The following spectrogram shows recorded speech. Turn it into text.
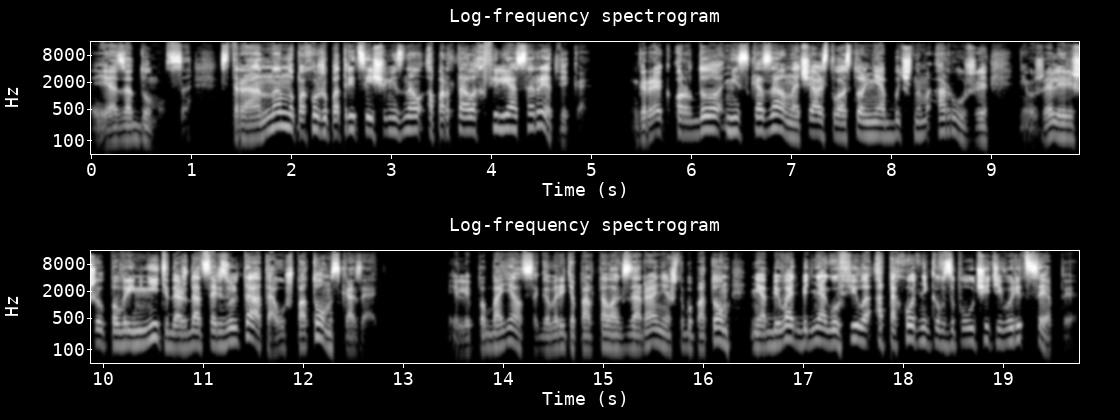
Я задумался. Странно, но, похоже, Патриция еще не знал о порталах Филиаса Редвика. Грег Ордо не сказал начальству о столь необычном оружии. Неужели решил повременить и дождаться результата, а уж потом сказать? Или побоялся говорить о порталах заранее, чтобы потом не отбивать беднягу Фила от охотников заполучить его рецепты?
